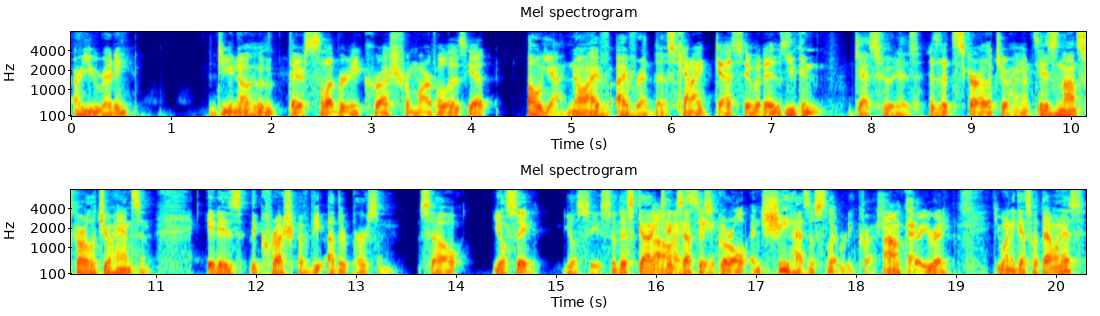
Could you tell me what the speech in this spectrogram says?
are you ready? Do you know who their celebrity crush from Marvel is yet? Oh yeah, no, I've I've read this. Can I guess who it is? You can guess who it is. is it Scarlett Johansson? It is not Scarlett Johansson. It is the crush of the other person. So you'll see. You'll see. So this guy Oh, takes I out this girl, and she has a celebrity crush. Okay. So are you ready? Do you want to guess what that one is?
